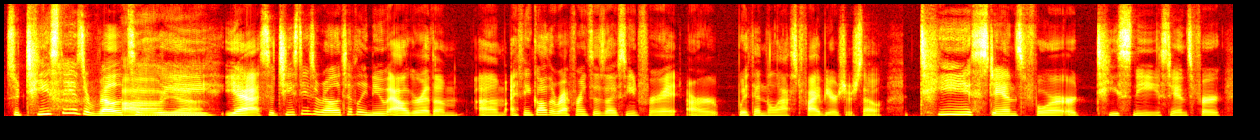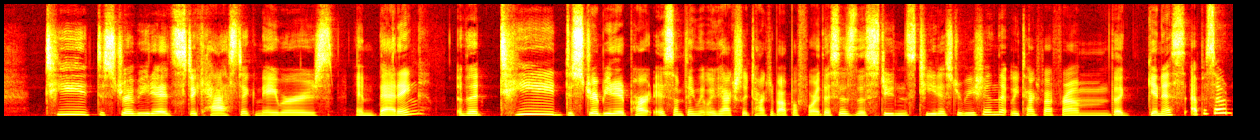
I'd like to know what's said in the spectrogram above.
So TSNE is a relatively yeah. yeah. So TSNE is a relatively new algorithm. Um, I think all the references I've seen for it are within the last five years or so. T stands for or TSNE stands for T distributed stochastic neighbors embedding. The T distributed part is something that we've actually talked about before. This is the student's T distribution that we talked about from the Guinness episode.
